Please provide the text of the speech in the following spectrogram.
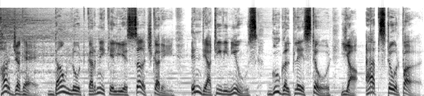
हर जगह। डाउनलोड करने के लिए सर्च करें India TV news, Google Play Store या एप स्टोर पर।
